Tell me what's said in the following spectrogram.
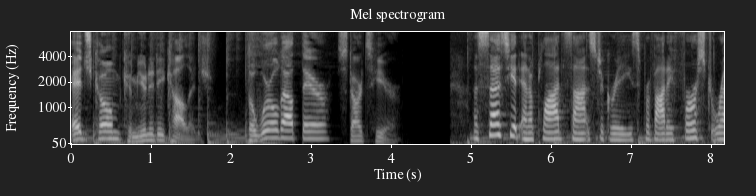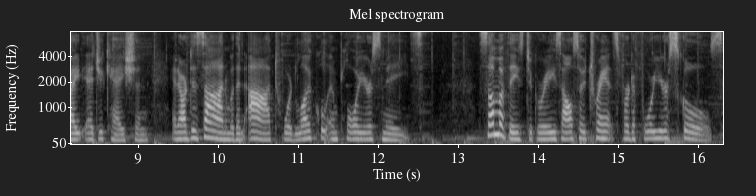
Edgecombe Community College. The world out there starts here. Associate and applied science degrees provide a first rate education and are designed with an eye toward local employers' needs. Some of these degrees also transfer to four year schools.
